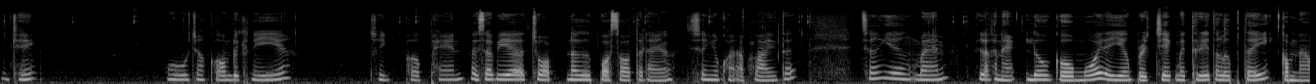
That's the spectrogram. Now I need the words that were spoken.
អូខេ អូចង់ក្រោមដូចគ្នាចុច per pen ដោយសារវាជាប់នៅពណ៌សដដែលអញ្ចឹងខ្ញុំគ្រាន់ apply ទៅអញ្ចឹងយើងបានលក្ខណៈ logo មួយដែលយើង project material ទៅលើផ្ទៃកំណោ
